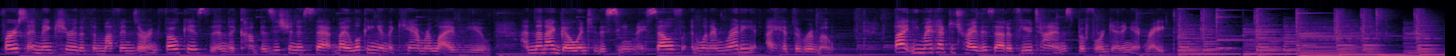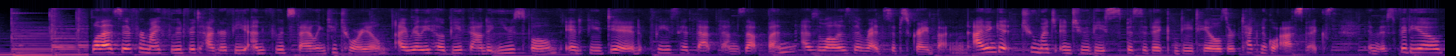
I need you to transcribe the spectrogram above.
First, I make sure that the muffins are in focus and the composition is set by looking in the camera live view, and then I go into the scene myself, and when I'm ready, I hit the remote. But you might have to try this out a few times before getting it right. Well, that's it for my food photography and food styling tutorial. I really hope you found it useful, and if you did, please hit that thumbs up button as well as the red subscribe button. I didn't get too much into the specific details or technical aspects in this video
